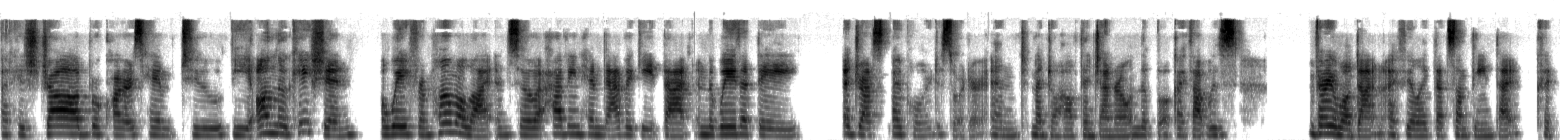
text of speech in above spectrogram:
But his job requires him to be on location away from home a lot. And so having him navigate that and the way that they address bipolar disorder and mental health in general in the book, I thought was very well done. I feel like that's something that could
